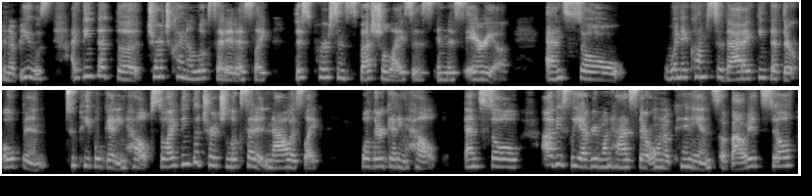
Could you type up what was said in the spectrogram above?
been abused, I think that the church kind of looks at it as like this person specializes in this area. And so when it comes to that, I think that they're open to people getting help. So I think the church looks at it now as like, well, they're getting help. And so obviously everyone has their own opinions about it still,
